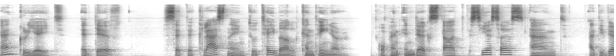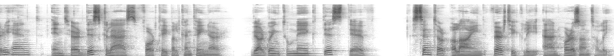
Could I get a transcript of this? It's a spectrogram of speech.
and create a div, set the class name to table container, open index.css and at the very end, enter this class for table container. We are going to make this div center aligned vertically and horizontally.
